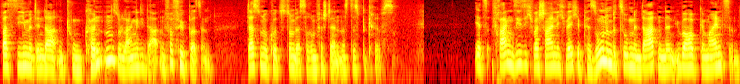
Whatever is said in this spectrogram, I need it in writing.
was Sie mit den Daten tun könnten, solange die Daten verfügbar sind. Das nur kurz zum besseren Verständnis des Begriffs. Jetzt fragen Sie sich wahrscheinlich, welche personenbezogenen Daten denn überhaupt gemeint sind.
